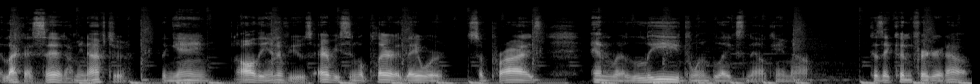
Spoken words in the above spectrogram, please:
like I said, I mean, after the game, all the interviews, every single player, they were surprised and relieved when Blake Snell came out because they couldn't figure it out.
